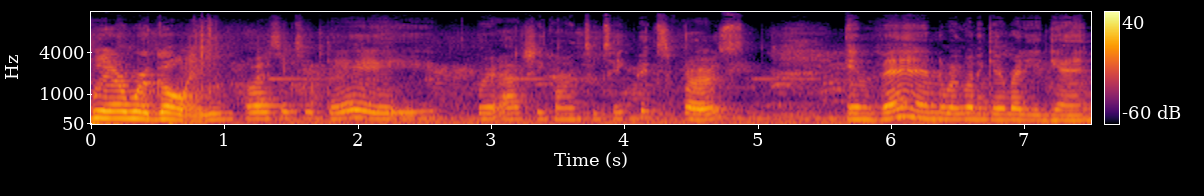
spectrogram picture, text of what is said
where we're going. All right, so today we're actually going to take pics first, and then we're going to get ready again.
